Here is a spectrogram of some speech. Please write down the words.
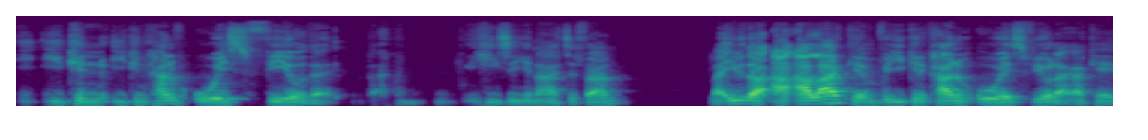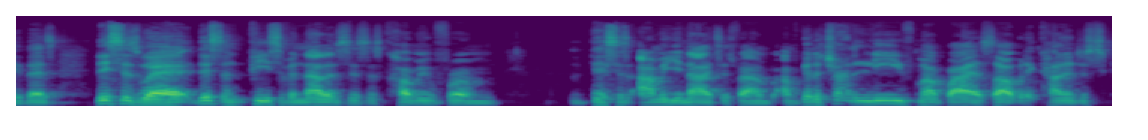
You can you can kind of always feel that like, he's a United fan. Like even though I, I like him, but you can kind of always feel like okay, there's this is where this piece of analysis is coming from. This is I'm a United fan. I'm gonna try and leave my bias out, but it kind of just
